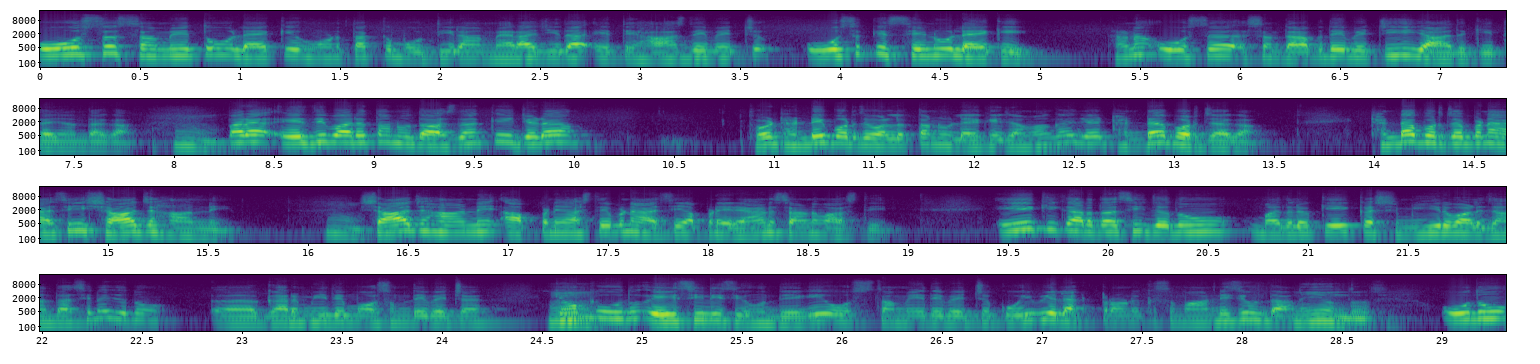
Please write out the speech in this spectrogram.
ਉਸ ਸਮੇਂ ਤੋਂ ਲੈ ਕੇ ਹੁਣ ਤੱਕ ਮੋਤੀ ਰਾਮ ਮਹਿਰਾ ਜੀ ਦਾ ਇਤਿਹਾਸ ਦੇ ਵਿੱਚ ਉਸ ਕਿੱਸੇ ਨੂੰ ਲੈ ਕੇ ਹਨਾ ਉਸ ਸੰਦਰਭ ਦੇ ਵਿੱਚ ਹੀ ਯਾਦ ਕੀਤਾ ਜਾਂਦਾਗਾ। ਪਰ ਇਹਦੇ ਬਾਰੇ ਤੁਹਾਨੂੰ ਦੱਸਦਾ ਕਿ ਜਿਹੜਾ ਥੋੜਾ ਠੰਡੇ ਬੁਰਜ ਵੱਲ ਤੁਹਾਨੂੰ ਲੈ ਕੇ ਜਾਵਾਂਗਾ ਜਿਹੜਾ ਠੰਡਾ ਬੁਰਜ ਹੈਗਾ ਠੰਡਾ ਬੁਰਜ ਬਣਾਇਆ ਸੀ ਸ਼ਾਹਜਹਾਨ ਨੇ। ਹੂੰ। ਸ਼ਾਹਜਹਾਨ ਨੇ ਆਪਣੇ ਵਾਸਤੇ ਬਣਾਇਆ ਸੀ ਆਪਣੇ ਰਹਿਣ ਸਹਿਣ ਵਾਸਤੇ। ਇਹ ਕੀ ਕਰਦਾ ਸੀ ਜਦੋਂ ਮਤਲਬ ਕਿ ਕਸ਼ਮੀਰ ਵੱਲ ਜਾਂਦਾ ਸੀ ਨਾ ਜਦੋਂ ਗਰਮੀ ਦੇ ਮੌਸਮ ਦੇ ਵਿੱਚ ਕਿਉਂਕਿ ਉਦੋਂ ਏਸੀ ਨਹੀਂ ਸੀ ਹੁੰਦੇਗੇ ਉਸ ਸਮੇਂ ਦੇ ਵਿੱਚ ਕੋਈ ਵੀ ਇਲੈਕਟ੍ਰੋਨਿਕ ਸਮਾਨ ਨਹੀਂ ਸੀ ਹੁੰਦਾ। ਨਹੀਂ ਹੁੰਦਾ ਸੀ। ਉਦੋਂ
